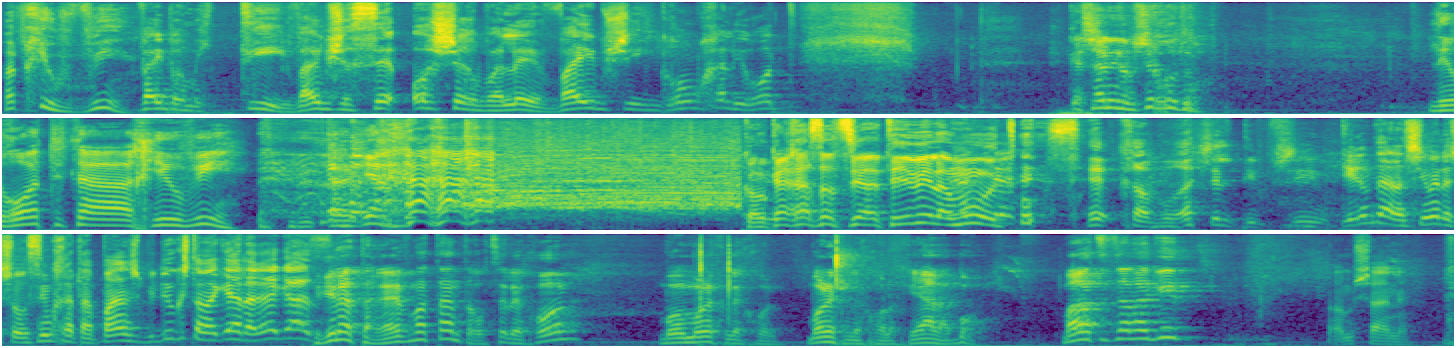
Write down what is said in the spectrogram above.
vibe... vibe חיובי. vibe אמיתי, vibe שעושה אושר בלב, vibe שיגרום לך לראות... קשה תמשיך אותו. לראות את החיובי. כל כך אסוציאטיבי למות. זה חבורה של טיפשים. מכירים את האנשים האלה שהורסים לך את הפאנץ' בדיוק כשאתה מגיע לרגע הזה? תגיד, אתה רעב מתן? אתה רוצה לאכול? בוא, בוא נלך לאכול. בוא נלך לאכול, אחי, יאללה, בוא. מה רצית להגיד? לא משנה.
